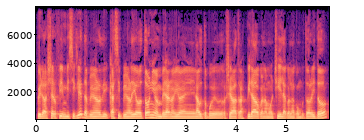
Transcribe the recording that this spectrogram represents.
pero ayer fui en bicicleta, primer di- casi primer día de otoño, en verano iba en el auto porque llegaba transpirado con la mochila, con la computadora y todo,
